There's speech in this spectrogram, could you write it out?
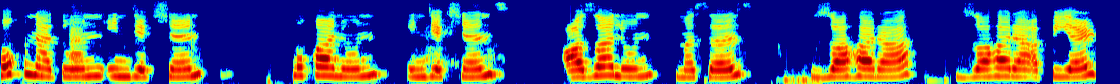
Huknatun, injection. Hukanun, injections. Azalun, muscles. Zahara, Zahara appeared.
